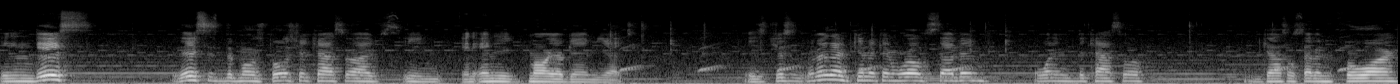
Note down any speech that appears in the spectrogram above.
in this, this is the most bullshit castle I've seen in any Mario game yet. It's just, remember that gimmick in World 7? The one in the castle? Castle 7-4?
